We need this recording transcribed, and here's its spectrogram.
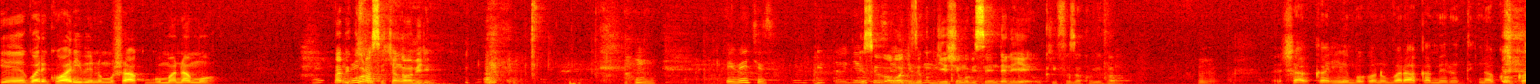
Yego ariko hari ibintu mushaka kugumanamo. Eh, babikora se cyangwa babirimo? Ibikize. Ese waba wagize ku byishimo bisendereye ukifuza kubivamo? Shaka akaririmbo ko numva ari akamelodi nako ko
